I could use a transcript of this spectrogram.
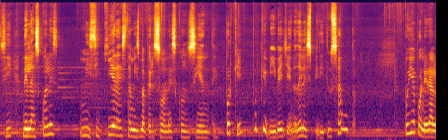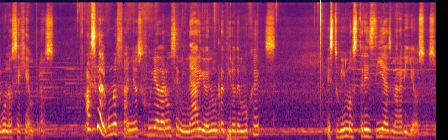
¿sí? De las cuales ni siquiera esta misma persona es consciente. ¿Por qué? Porque vive lleno del Espíritu Santo. Voy a poner algunos ejemplos. Hace algunos años fui a dar un seminario en un retiro de mujeres. Estuvimos tres días maravillosos.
